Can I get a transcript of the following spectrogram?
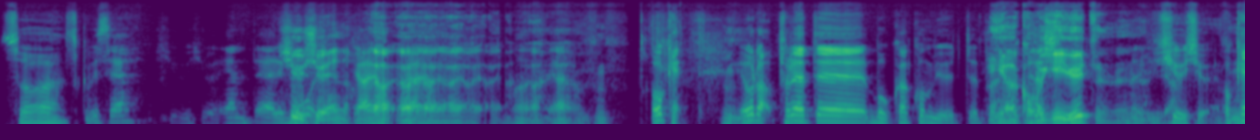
Så skal vi se 2021. Det er i vår. 2021, da. Ja, ja, ja, ja. ja, ja, ja. Ok. Jo da, for at uh, boka kom jo ut på Ja, kom ikke ut. 2020. ok.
